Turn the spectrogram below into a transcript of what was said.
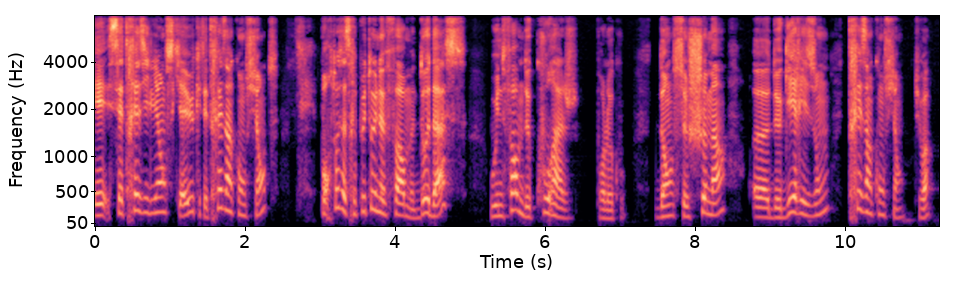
Et cette résilience qu'il y a eu, qui était très inconsciente, pour toi, ça serait plutôt une forme d'audace ou une forme de courage, pour le coup, dans ce chemin de guérison très inconscient, tu vois.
